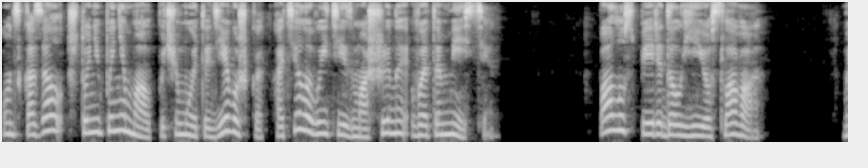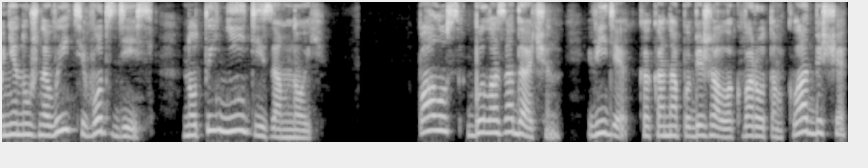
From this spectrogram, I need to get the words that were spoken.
Он сказал, что не понимал, почему эта девушка хотела выйти из машины в этом месте. Палус передал ее слова. «Мне нужно выйти вот здесь, но ты не иди за мной». Палус был озадачен, видя, как она побежала к воротам кладбища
